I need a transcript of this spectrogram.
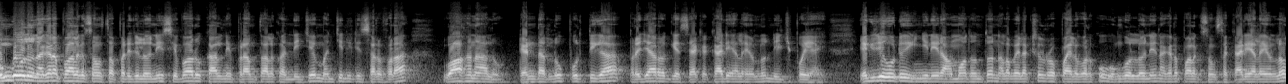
ఒంగోలు నగరపాలక సంస్థ పరిధిలోని శివారు కాలనీ ప్రాంతాలకు అందించే మంచినీటి సరఫరా వాహనాలు టెండర్లు పూర్తిగా ప్రజారోగ్య శాఖ కార్యాలయంలో నిలిచిపోయాయి. ఎగ్జిక్యూటివ్ ఇంజనీర్ ఆమోదంతో నలభై లక్షల రూపాయల వరకు ఒంగోలులోని నగరపాలక సంస్థ కార్యాలయంలో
